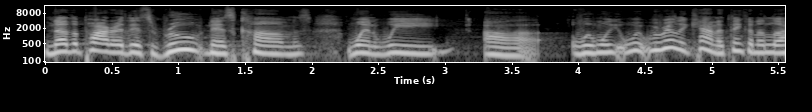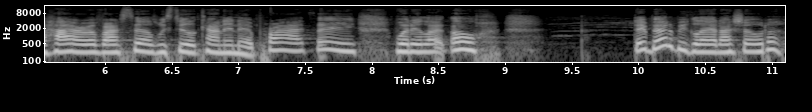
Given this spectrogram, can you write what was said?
Another part of this rudeness comes when we uh, when we we're really kind of thinking a little higher of ourselves. We still kind of in that pride thing where they're like, "Oh, they better be glad I showed up."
